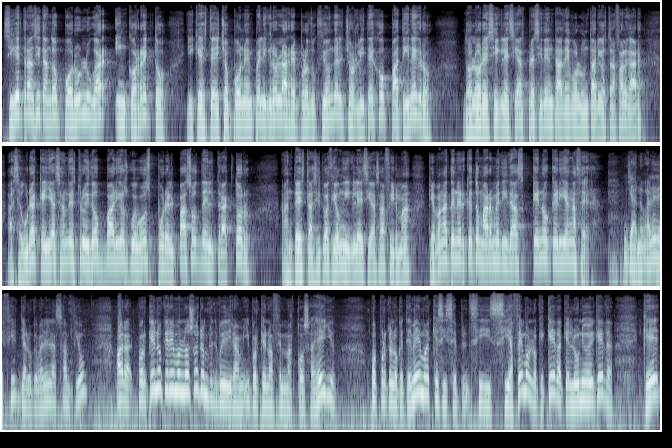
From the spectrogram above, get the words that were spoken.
sigue transitando por un lugar incorrecto y que este hecho pone en peligro la reproducción del chorlitejo patinegro. Dolores Iglesias, presidenta de Voluntarios Trafalgar, asegura que ya se han destruido varios huevos por el paso del tractor, ante esta situación, Iglesias afirma que van a tener que tomar medidas que no querían hacer. Ya no vale decir, ya lo que vale es la sanción. Ahora, ¿por qué no queremos nosotros? Porque dirán, ¿y por qué no hacen más cosas ellos? Pues porque lo que tememos es que si, si, si hacemos lo que queda, que es lo único que queda, que es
